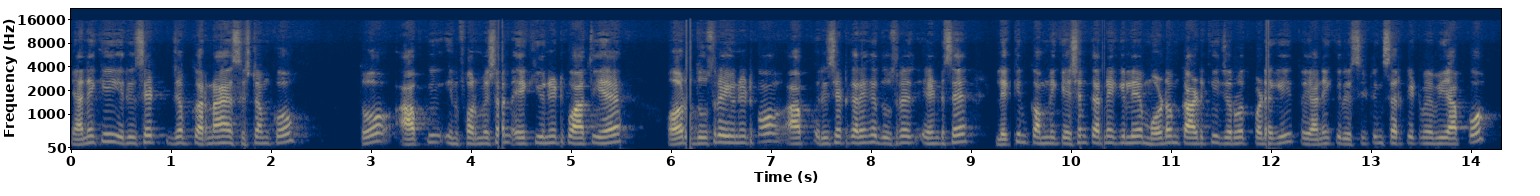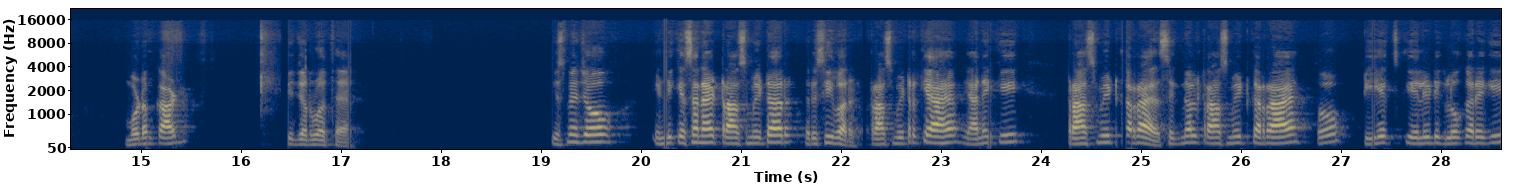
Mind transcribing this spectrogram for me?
यानी कि रिसेट जब करना है सिस्टम को तो आपकी इंफॉर्मेशन एक यूनिट को आती है और दूसरे यूनिट को आप रिसेट करेंगे दूसरे एंड से। लेकिन कम्युनिकेशन करने के लिए मॉडम कार्ड की ज़रूरत पड़ेगी तो यानी कि रिसेटिंग सर्किट में भी आपको मॉडम कार्ड की ज़रूरत है। इसमें जो इंडिकेशन है ट्रांसमीटर रिसीवर ट्रांसमीटर क्या है? यानी कि ट्रांसमिट कर रहा है सिग्नल ट्रांसमिट कर रहा है तो टीएक्स की एलईडी ग्लो करेगी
